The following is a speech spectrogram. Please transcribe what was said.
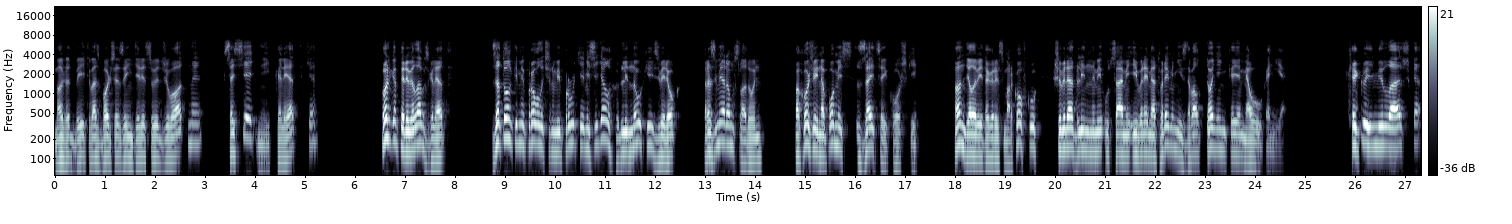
Может быть, вас больше заинтересует животное в соседней клетке? Ольга перевела взгляд. За тонкими проволочными прутьями сидел длинноухий зверек размером с ладонь, похожий на помесь зайца и кошки. Он деловито грыз морковку, шевеля длинными усами, и время от времени издавал тоненькое мяуканье. «Какой милашка!»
